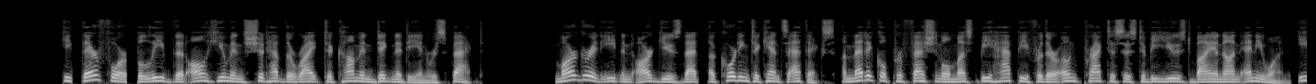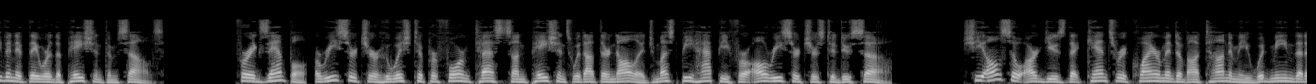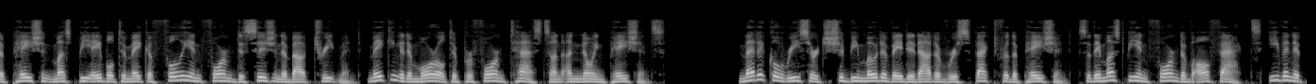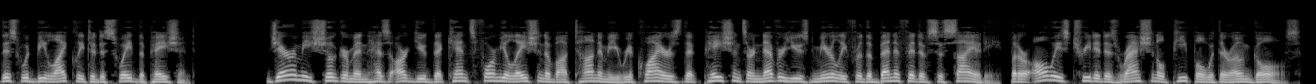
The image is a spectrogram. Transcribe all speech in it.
He, therefore, believed that all humans should have the right to common dignity and respect. Margaret Eaton argues that, according to Kant's ethics, a medical professional must be happy for their own practices to be used by and on anyone, even if they were the patient themselves. For example, a researcher who wished to perform tests on patients without their knowledge must be happy for all researchers to do so. She also argues that Kant's requirement of autonomy would mean that a patient must be able to make a fully informed decision about treatment, making it immoral to perform tests on unknowing patients. Medical research should be motivated out of respect for the patient, so they must be informed of all facts, even if this would be likely to dissuade the patient. Jeremy Sugarman has argued that Kant's formulation of autonomy requires that patients are never used merely for the benefit of society, but are always treated as rational people with their own goals.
